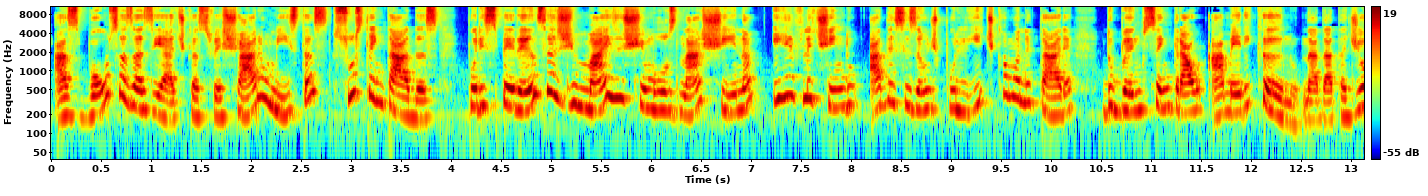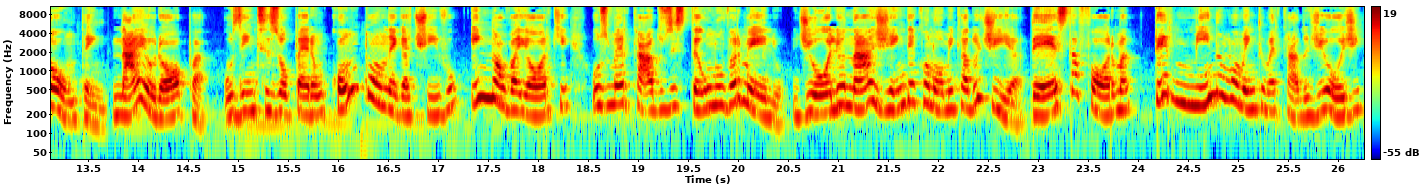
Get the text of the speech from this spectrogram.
as bolsas asiáticas fecharam mistas, sustentadas por esperanças de mais estímulos na China e refletindo a decisão de política monetária do Banco Central americano na data de ontem. Na Europa, os índices operam com tom negativo. Em Nova York, os mercados estão no vermelho, de olho na agenda econômica do dia. Desta forma, termina o Momento Mercado de hoje.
